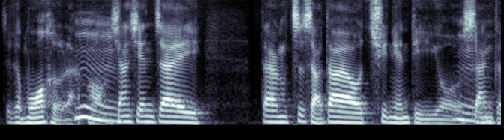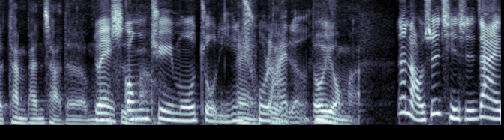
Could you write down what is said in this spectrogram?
这个磨合了，哦，嗯像现在。当至少到去年底有嗯三个碳盘查的模对，式嘛工具模组已经哎出来了，对都有嘛。那老师其实，在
